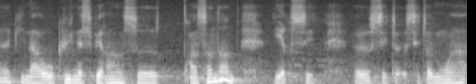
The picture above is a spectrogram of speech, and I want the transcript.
hein, qui n'a aucune espérance euh, transcendante. C'est euh, un moi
